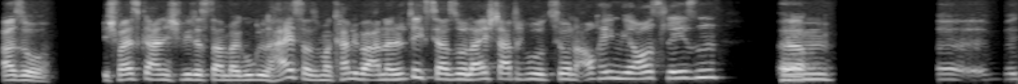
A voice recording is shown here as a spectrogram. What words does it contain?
Also, ich weiß gar nicht, wie das dann bei Google heißt. Also man kann über Analytics ja so leichte Attributionen auch irgendwie auslesen. Ja. Ähm, äh,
